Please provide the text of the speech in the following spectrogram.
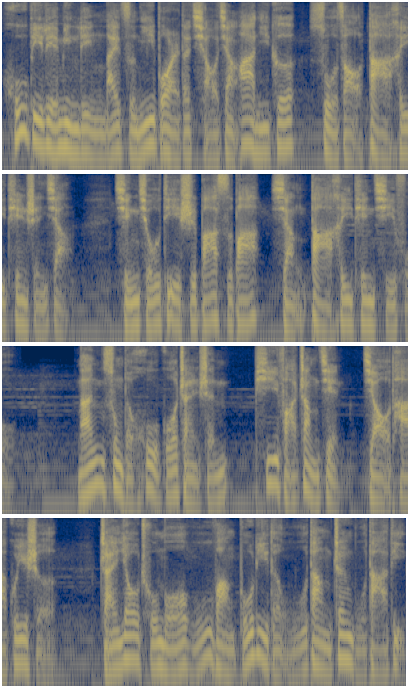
忽必烈命令来自尼泊尔的巧匠阿尼哥塑造大黑天神像，请求帝释八四八向大黑天祈福。南宋的护国战神披发仗剑，脚踏龟蛇，斩妖除魔，无往不利的武当真武大帝，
